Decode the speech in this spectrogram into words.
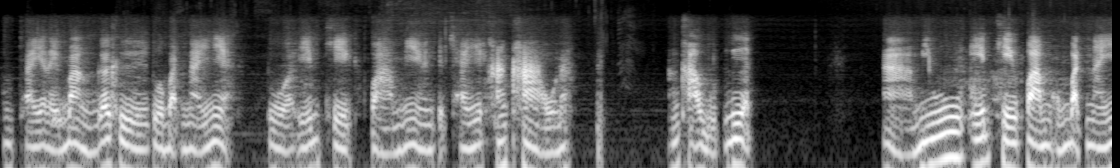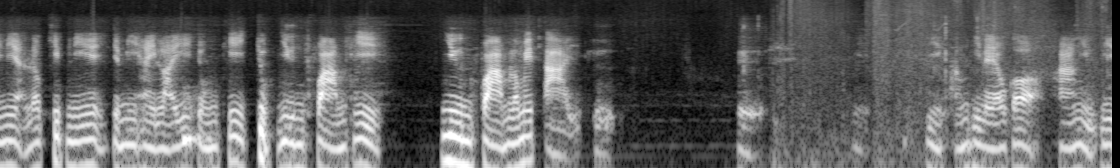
ต้องใช้อะไรบ้างก็คือตัวบัตรไหนเนี่ย ตัว AFK ฟาร์มนี่มันจะใช้ค้างคาวนะค้างคาวดูดเลือด อ่ามิว AFK ฟาร์มของบัตรไหนเนี่ย แล้วคลิปนี้จะมีไฮไลท์ตรงที่จุดยืนฟาร์มที่ยืนฟาร์มแล้วไม่ตาย เออ เออ ที่ครั้งที่แล้วก็ค้างอยู่ที่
